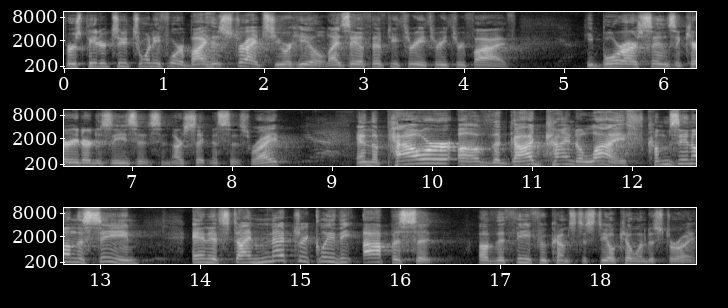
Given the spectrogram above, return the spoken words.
1 Peter 2 24, by his stripes you are healed. Isaiah 53, 3 through 5. He bore our sins and carried our diseases and our sicknesses, right? And the power of the God kind of life comes in on the scene, and it's diametrically the opposite of the thief who comes to steal, kill, and destroy.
